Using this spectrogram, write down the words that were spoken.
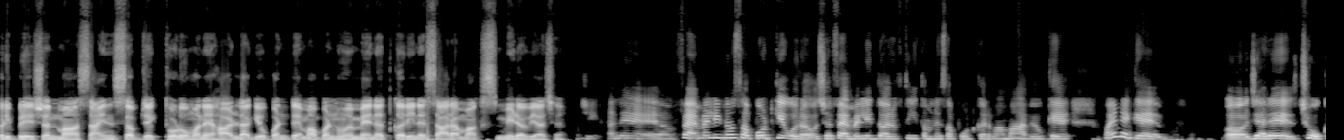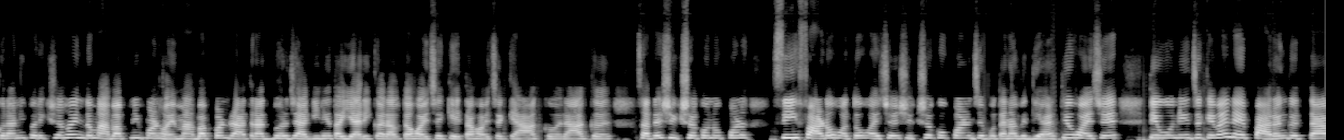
પ્રિપરેશનમાં સાયન્સ સબ્જેક્ટ થોડો મને હાર્ડ લાગ્યો, પણ તેમાં પણ હું મહેનત કરીને સારા માર્ક્સ મેળવ્યા છે. જી, અને ફેમિલીનો સપોર્ટ કેવો રહ્યો છે? ફેમિલી તરફથી તમને સપોર્ટ કરવામાં આવ્યો કે, હોય ને કે જ્યારે છોકરાની પરીક્ષા હોય ને તો મા બાપની પણ હોય. મા બાપ પણ રાત રાતભર જાગીને તૈયારી કરાવતા હોય છે, કહેતા હોય છે કે આ કર આ કર. સાથે શિક્ષકોનો પણ સી ફાળો હોતો હોય છે. શિક્ષકો પણ જે પોતાના વિદ્યાર્થીઓ હોય છે, તેઓની જે કહેવાય ને પારંગતતા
